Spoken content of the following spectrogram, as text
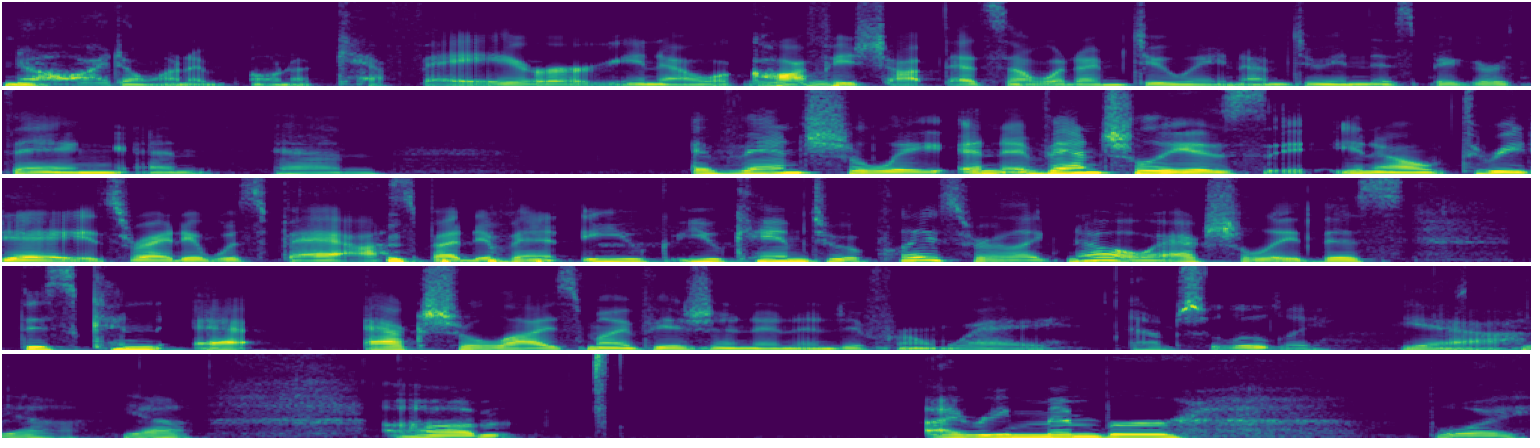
"No, I don't want to own a cafe or you know a coffee mm-hmm. shop. That's not what I'm doing. I'm doing this bigger thing." And and eventually, and eventually is you know three days, right? It was fast, but event you you came to a place where like, no, actually, this this can a- actualize my vision in a different way. Absolutely. Yeah. Yeah, yeah. Um, I remember, boy,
